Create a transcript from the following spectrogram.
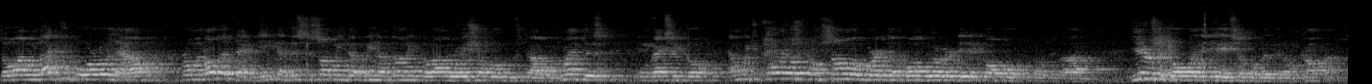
So I would like to borrow now from another technique, and this is something that we have done in collaboration with Gustavo Fuentes in Mexico, and which borrows from some of the work that Bob Weber did a couple of uh, years ago in the case of molybdenum compounds.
